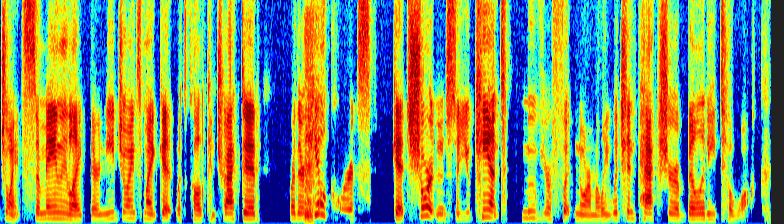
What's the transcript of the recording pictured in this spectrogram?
joints. So mainly like their knee joints might get what's called contracted or their heel cords get shortened so you can't move your foot normally, which impacts your ability to walk.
